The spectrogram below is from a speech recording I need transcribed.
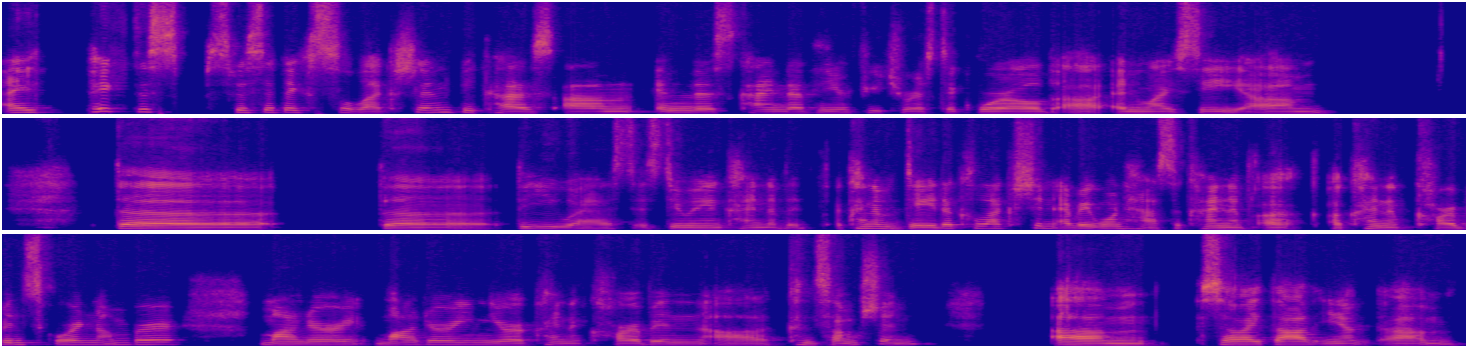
I picked this specific selection because um, in this kind of near futuristic world, uh, NYC, um, the the the US is doing a kind of a, a, kind of data collection. Everyone has a kind of a, a kind of carbon score number, monitoring monitoring your kind of carbon uh, consumption. Um, so I thought, you know, um,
